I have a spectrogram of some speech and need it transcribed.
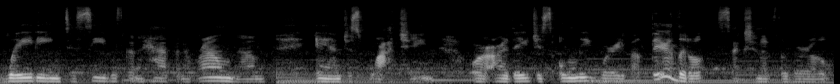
waiting to see what's going to happen around them and just watching? Or are they just only worried about their little section of the world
